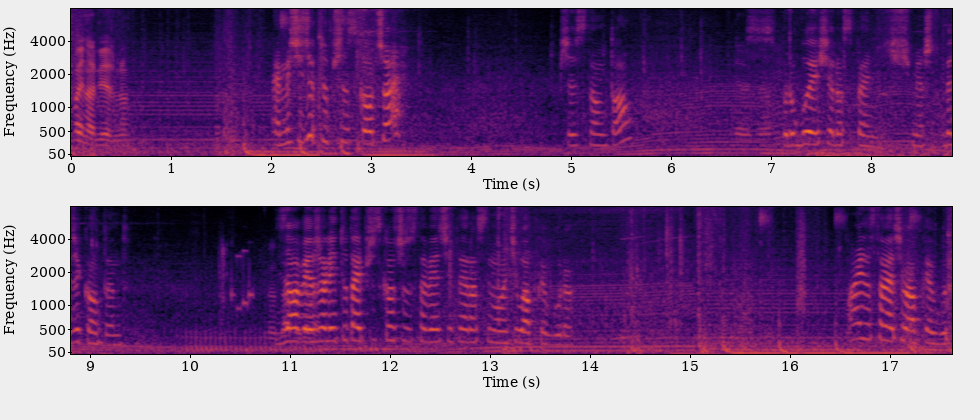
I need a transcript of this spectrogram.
Dawaj na wieżę. Ej, myślisz, że tu przeskoczę? Przez tą to? Nie wiem. Spróbuję się rozpędzić. Śmiesznie. Będzie content. To Widzowie, jeżeli tutaj przeskoczę, zostawiacie teraz w tym momencie łapkę w górę. No i zostawiacie łapkę w górę.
